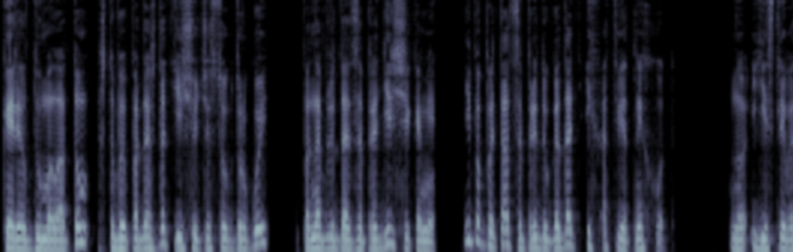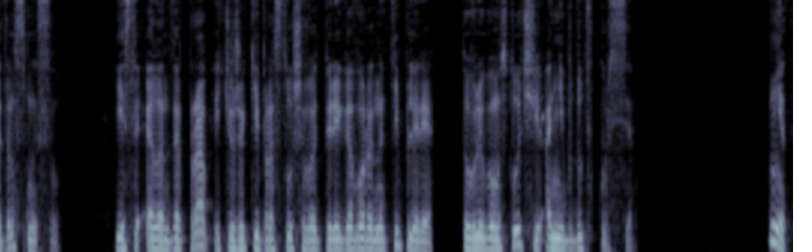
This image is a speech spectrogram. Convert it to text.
Кэрил думал о том, чтобы подождать еще часок-другой, понаблюдать за предельщиками и попытаться предугадать их ответный ход. Но есть ли в этом смысл? Если Эллендер прав и чужаки прослушивают переговоры на Типлере, то в любом случае они будут в курсе. Нет,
